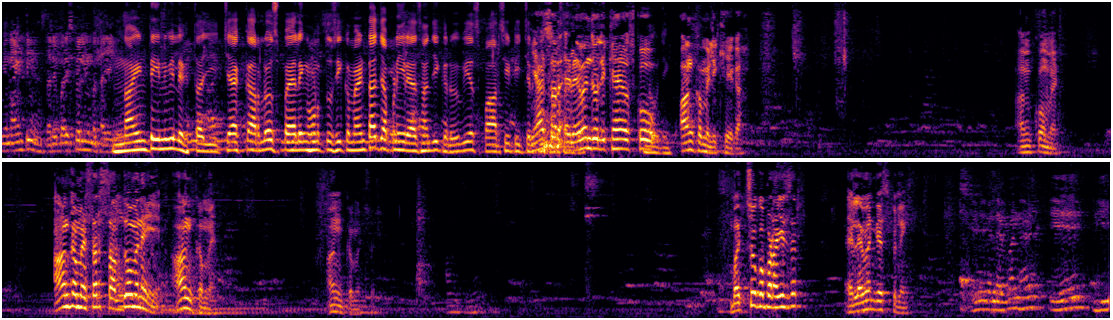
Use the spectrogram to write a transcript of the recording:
ये नाइनटीन है सर एक बार स्पेलिंग बताइएगा 19 ਵੀ ਲਿਖਤਾ ਜੀ ਚੈੱਕ ਕਰ ਲਿਓ ਸਪੈਲਿੰਗ ਹੁਣ ਤੁਸੀਂ ਕਮੈਂਟਾਂ 'ਚ ਆਪਣੀ ਰਾਏ ਸਾਂਝੀ ਕਰਿਓ ਵੀ ਇਹ ਸਪਾਰਸ਼ੀ ਟੀਚਰ यहाँ सर 11 जो लिखे हैं उसको लो जी। अंक में लिखिएगा अंकों में अंक में सर शब्दों में नहीं अंक में अंक में सर बच्चों को पढ़ाइए सर 11 का स्पेलिंग इलेवन है ए भी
